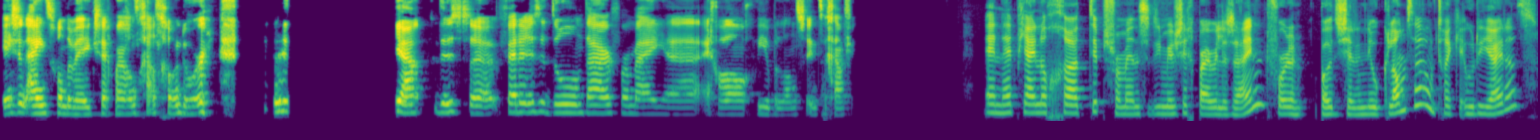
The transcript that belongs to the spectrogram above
eens een eind van de week, zeg maar, want het gaat gewoon door. ja, dus uh, verder is het doel om daar voor mij uh, echt wel een goede balans in te gaan vinden. En heb jij nog uh, tips voor mensen die meer zichtbaar willen zijn voor de potentiële nieuwe klanten? Hoe, trek je, hoe doe jij dat?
